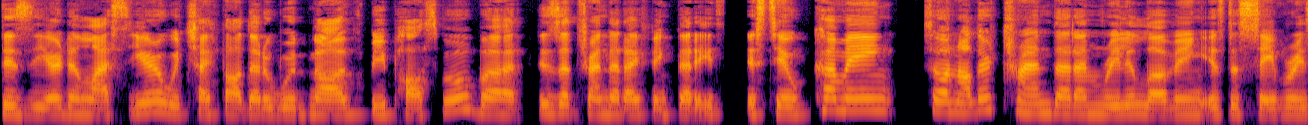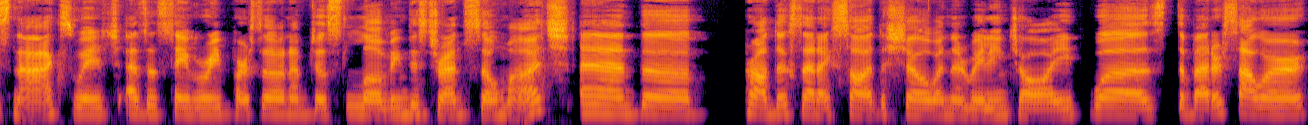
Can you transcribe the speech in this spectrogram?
this year than last year, which I thought that it would not be possible, but this is a trend that I think that it is still coming. So another trend that I'm really loving is the savory snacks, which as a savory person, I'm just loving this trend so much. And the products that I saw at the show and I really enjoy was the better sour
